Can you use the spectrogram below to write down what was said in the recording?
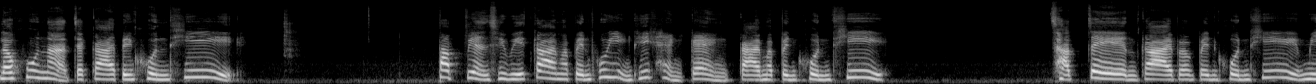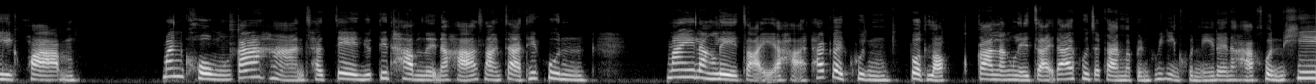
แล้วคุณอะจะกลายเป็นคนที่ ปรับเปลี่ยนชีวิตกลายมาเป็นผู้หญิงที่แข็งแกร่ง กลายมาเป็นคนที่ ชัดเจน กลายมาเป็นคนที่มีความมั่นคงกล้าหาญชัดเจนยุติธรรมเลยนะคะ หลังจากที่คุณไม่ลังเลใจอะค่ะ ถ้าเกิดคุณปลดล็อกการลังเลใจได้คุณจะกลายมาเป็นผู้หญิงคนนี้เลยนะคะ คนที่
